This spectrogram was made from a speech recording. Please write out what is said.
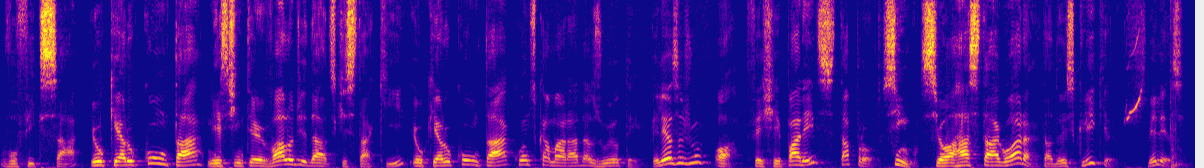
vou fixar, eu quero contar, neste intervalo de dados que está aqui, eu quero contar quantos camaradas azul eu tenho. Beleza, Ju? Ó, fechei parênteses, tá pronto. 5. Se eu arrastar agora, dá dois cliques, beleza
